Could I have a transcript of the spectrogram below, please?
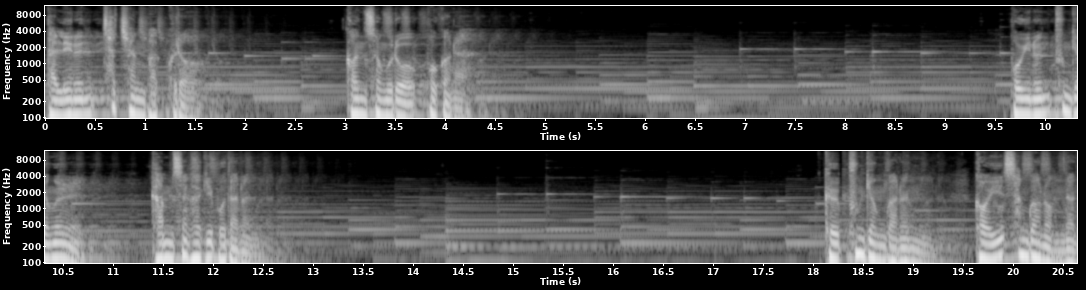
달리는 차창 밖으로 건성으로 보거나 보이는 풍경을 감상하기보다는 그 풍경과는 거의 상관없는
